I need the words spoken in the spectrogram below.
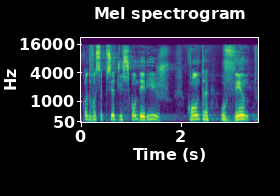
quando você precisa de um esconderijo contra o vento.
